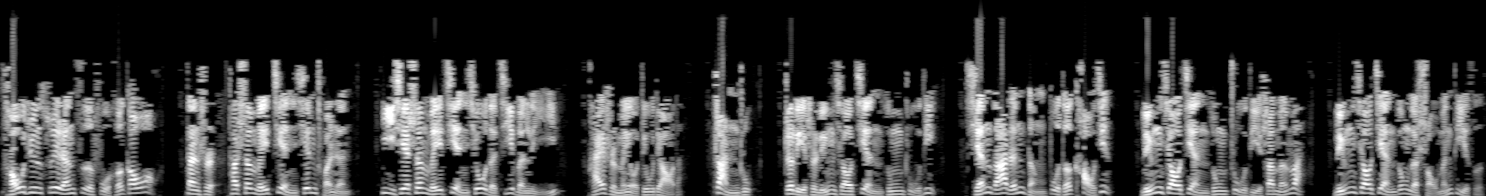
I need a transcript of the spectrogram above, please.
曹军虽然自负和高傲，但是他身为剑仙传人，一些身为剑修的基本礼仪还是没有丢掉的。站住！这里是凌霄剑宗驻地，闲杂人等不得靠近。凌霄剑宗驻地山门外，凌霄剑宗的守门弟子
